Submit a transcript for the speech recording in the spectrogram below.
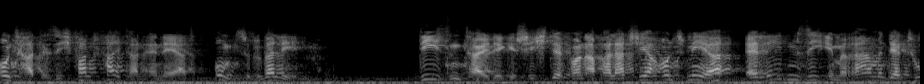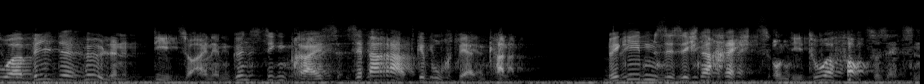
und hatte sich von Faltern ernährt, um zu überleben. Diesen Teil der Geschichte von Appalachia und mehr erleben Sie im Rahmen der Tour Wilde Höhlen, die zu einem günstigen Preis separat gebucht werden kann. Begeben Sie sich nach rechts, um die Tour fortzusetzen.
